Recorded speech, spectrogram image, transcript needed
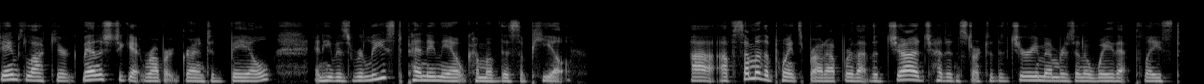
James Lockyer managed to get Robert granted bail, and he was released pending the outcome of this appeal. Uh, of some of the points brought up were that the judge had instructed the jury members in a way that placed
